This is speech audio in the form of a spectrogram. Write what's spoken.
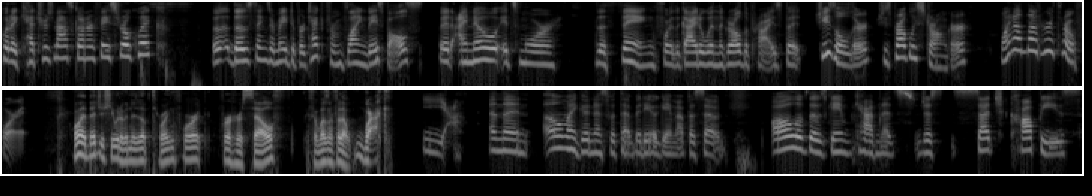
put a catcher's mask on her face real quick. Uh, those things are made to protect from flying baseballs. But I know it's more the thing for the guy to win the girl the prize, but she's older. She's probably stronger. Why not let her throw for it? Well, I bet you she would have ended up throwing for it for herself if it wasn't for that whack. Yeah. And then, oh my goodness, with that video game episode. All of those game cabinets, just such copies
